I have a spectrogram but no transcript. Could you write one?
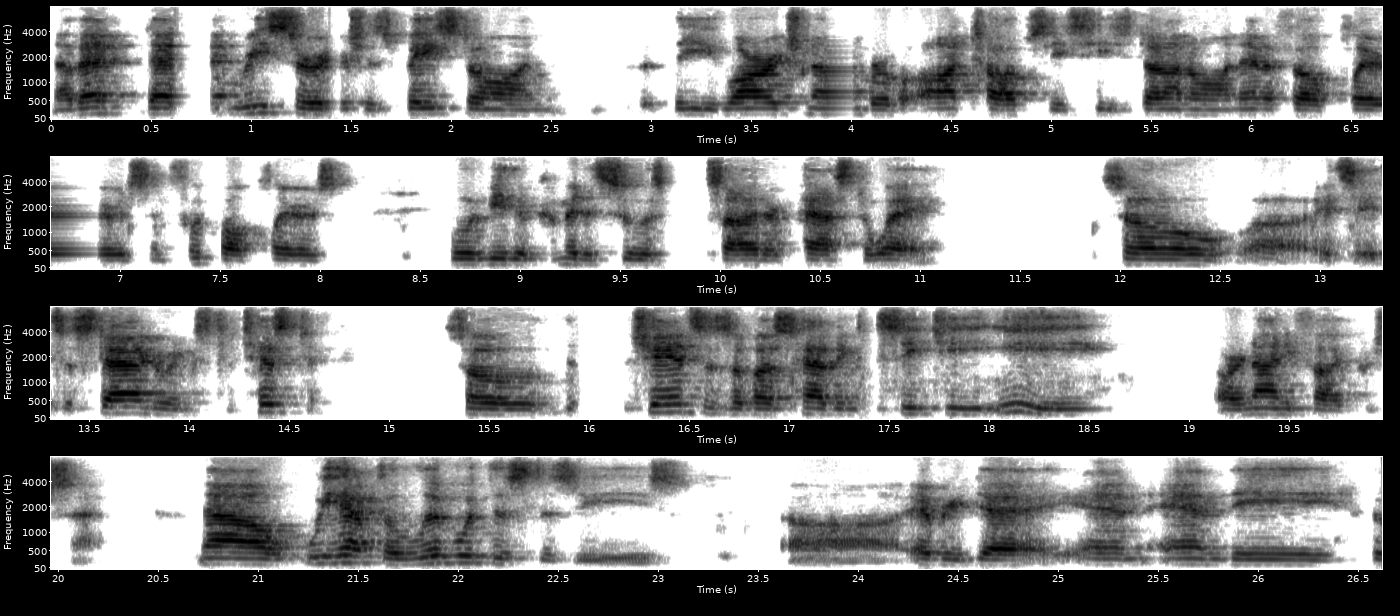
Now that that research is based on the large number of autopsies he's done on NFL players and football players who have either committed suicide or passed away. So uh, it's it's a staggering statistic. So the chances of us having CTE are 95%. Now, we have to live with this disease uh, every day, and, and the, the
